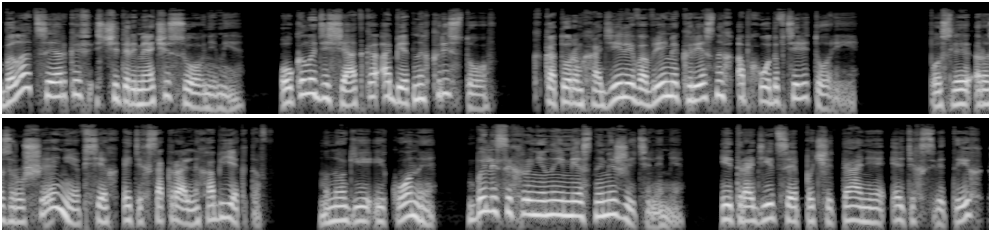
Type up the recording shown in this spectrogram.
была церковь с четырьмя часовнями, около десятка обетных крестов, к которым ходили во время крестных обходов территории. После разрушения всех этих сакральных объектов многие иконы были сохранены местными жителями, и традиция почитания этих святых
